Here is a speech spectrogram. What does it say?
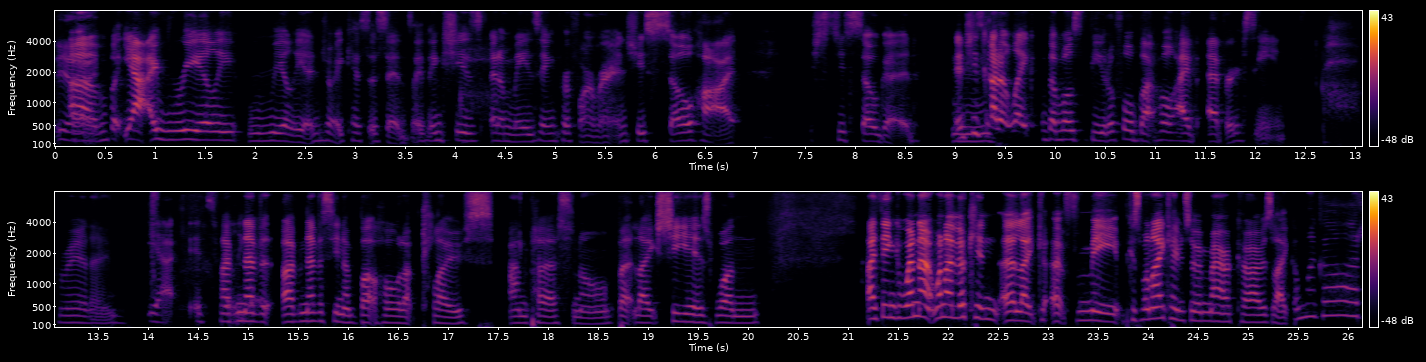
Yeah, Um, but yeah, I really, really enjoy Kissa Sins. I think she's an amazing performer and she's so hot. She's so good. And she's got a, like the most beautiful butthole I've ever seen. really. Yeah, it's I've really never I've never seen a butthole up close and personal, but like she is one. I think when I when I look in uh, like uh, for me because when I came to America I was like oh my god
